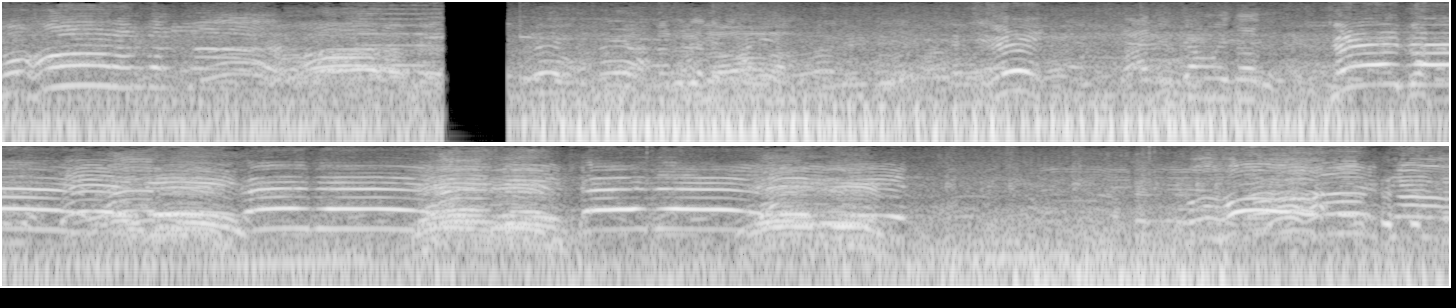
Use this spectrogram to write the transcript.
Johor Ambedkar Johor Ambedkar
